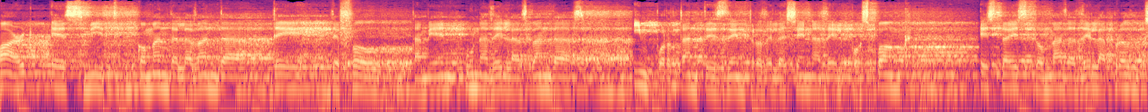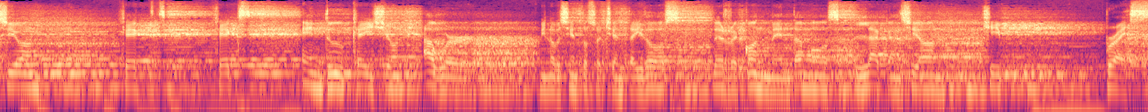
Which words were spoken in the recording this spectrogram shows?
Mark Smith comanda la banda de The Fall, también una de las bandas importantes dentro de la escena del post-punk. Esta es tomada de la producción Hex, Hex Education Hour 1982. Les recomendamos la canción Keep Pressed.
